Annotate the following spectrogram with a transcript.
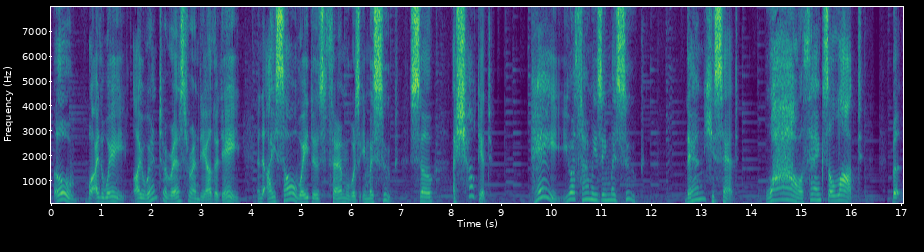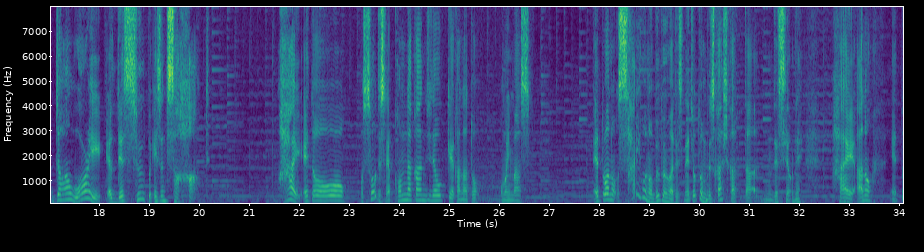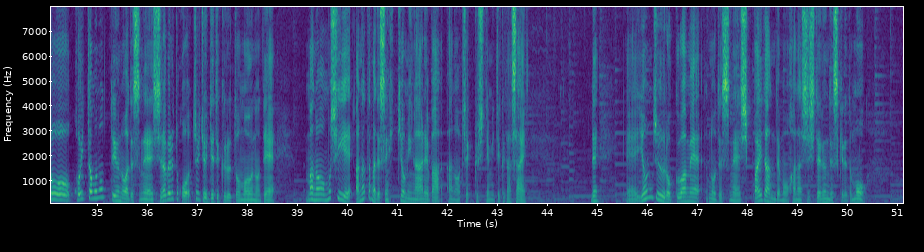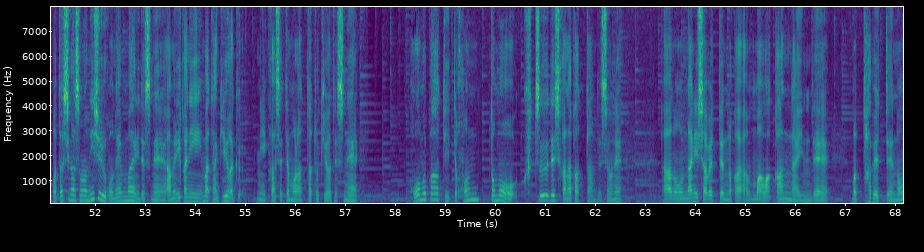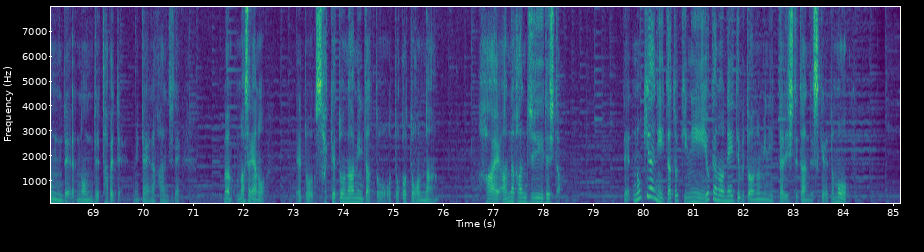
Oh, by the way, I went to a restaurant the other day and I saw a waiter's thumb was in my soup. So I shouted, Hey, your thumb is in my soup. Then he said, Wow, thanks a lot. But don't worry, this soup isn't so hot. はい、えっと、そうですね、こんな感じで OK かなと思います。えっと、あの、最後の部分はですね、ちょっと難しかったんですよね。はい、あの、えっと、こういったものっていうのはですね、調べるとこうちょいちょい出てくると思うので、まあ、のもしあなたがですね、興味があればあのチェックしてみてください。で、46話目のですね失敗談でもお話ししてるんですけれども私がその25年前にですねアメリカに、まあ、短期留学に行かせてもらった時はですねホームパーティーって本当もう苦痛でしかなかったんですよね。あの何喋ってんのかまあ分かんないんで、まあ、食べて飲んで飲んで食べてみたいな感じで、まあ、まさにあのえっと、酒と涙と男と女？はいあんな感じでした。でノキアにいた時によくあのネイティブと飲みに行ったりしてたんですけれども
